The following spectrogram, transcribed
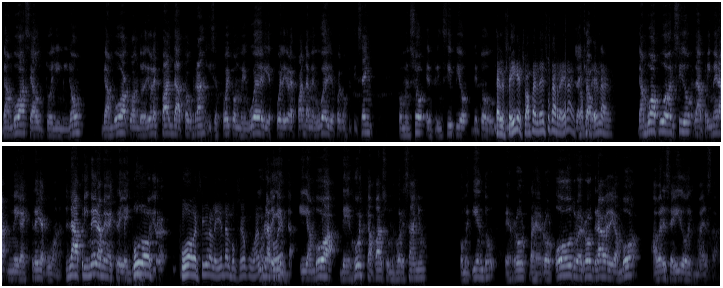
Gamboa se autoeliminó. Gamboa cuando le dio la espalda a Top Rank y se fue con Mayweather y después le dio la espalda a Mayweather y se fue con 50 Cent, comenzó el principio de todo. El fin echó a perder su carrera. La echó a perder. Gamboa pudo haber sido la primera mega estrella cubana. La primera mega estrella. Pudo, pudo haber sido una leyenda del boxeo cubano. Una leyenda. Y Gamboa dejó escapar sus mejores años cometiendo error tras error. Otro error grave de Gamboa, haber seguido a Ismael Sá.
